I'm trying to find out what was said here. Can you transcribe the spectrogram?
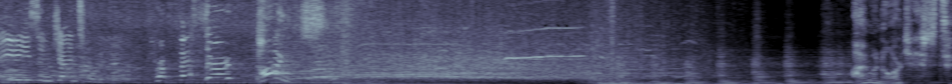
Ladies and gentlemen, Professor Punch! I'm an artist.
